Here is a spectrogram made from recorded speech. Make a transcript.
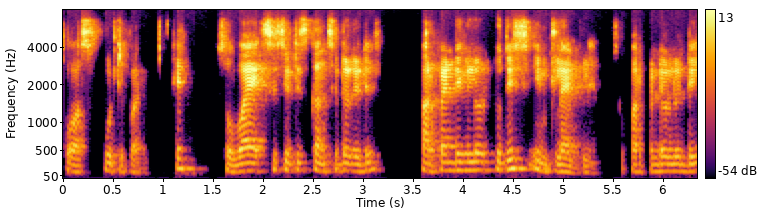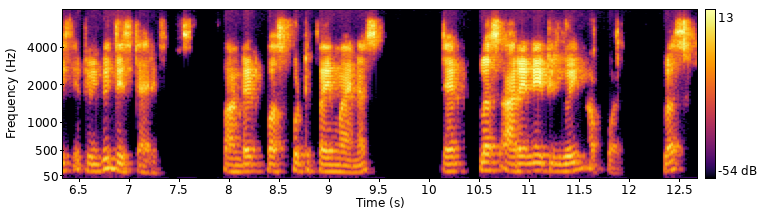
cos 45. Okay. So y-axis it is considered it is perpendicular to this inclined plane. So perpendicular to this, it will be this direction. So 100 cos 45 minus, then plus RNA it is going upward, plus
